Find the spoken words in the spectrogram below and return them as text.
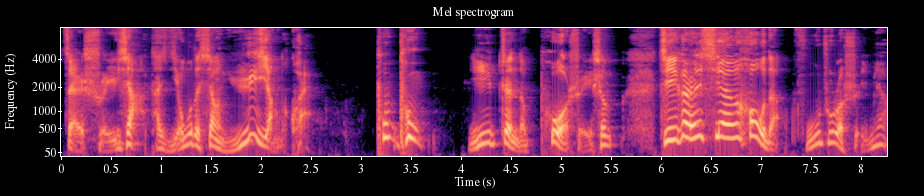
在水下他游得像鱼一样的快。噗噗，一阵的破水声，几个人先后的浮出了水面。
